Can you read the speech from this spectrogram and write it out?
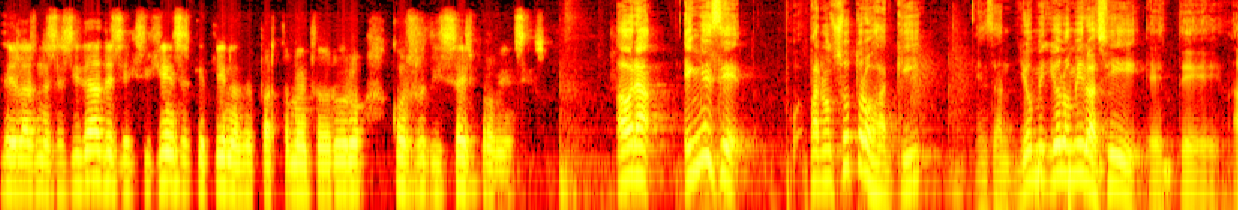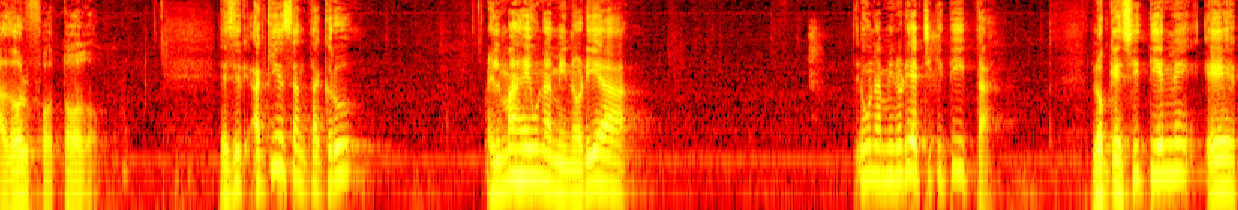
de las necesidades y exigencias que tiene el departamento de Oruro con sus 16 provincias. Ahora, en ese, para nosotros aquí, en yo, yo, lo miro así, este, Adolfo, todo. Es decir, aquí en Santa Cruz, el MAS es una minoría, es una minoría chiquitita. Lo que sí tiene es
